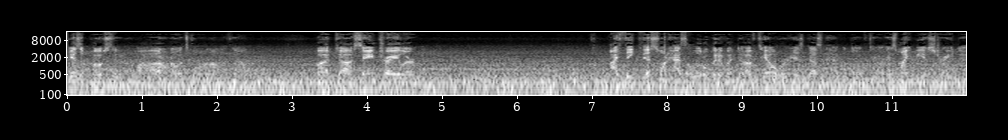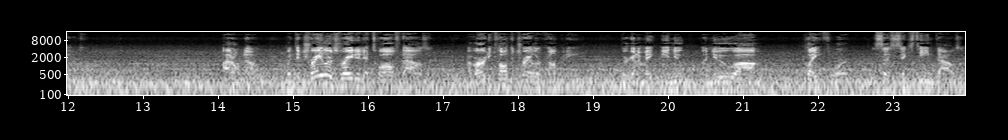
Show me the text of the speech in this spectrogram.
He hasn't posted in a while. I don't know what's going on with them. But uh, same trailer. I think this one has a little bit of a dovetail where his doesn't have a dovetail. His might be a straight deck. I don't know. But the trailer's rated at 12000 I've already called the trailer company. They're going to make me a new a new um, plate for it. It says 16000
